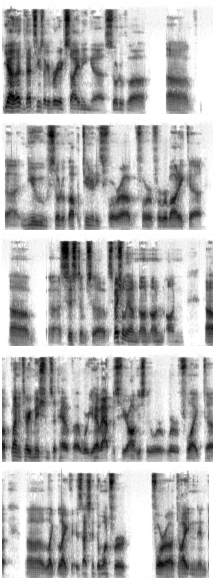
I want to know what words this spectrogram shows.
Yeah, that, that seems like a very exciting uh, sort of uh, uh, uh new sort of opportunities for uh, for for robotic uh, um, systems, especially on on on on Uh, planetary missions that have uh, where you have atmosphere, obviously, or where flight, uh, uh, like like as I said, the one for for Titan and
